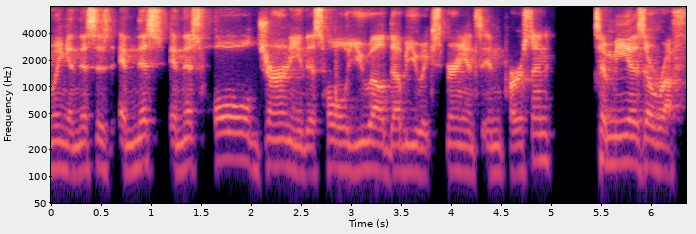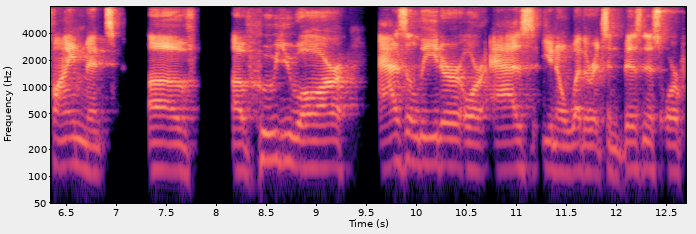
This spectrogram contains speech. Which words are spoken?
doing. And this is in this in this whole journey this whole ulw experience in person to me is a refinement of of who you are as a leader or as you know whether it's in business or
